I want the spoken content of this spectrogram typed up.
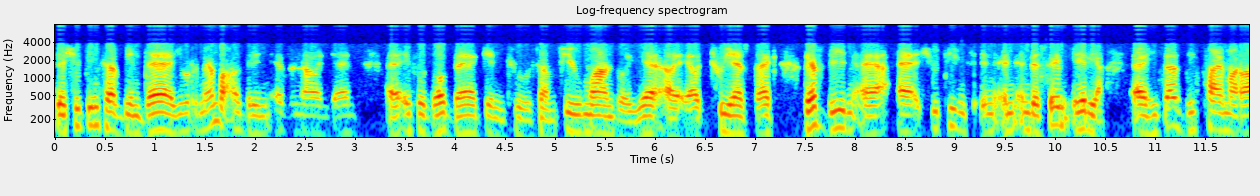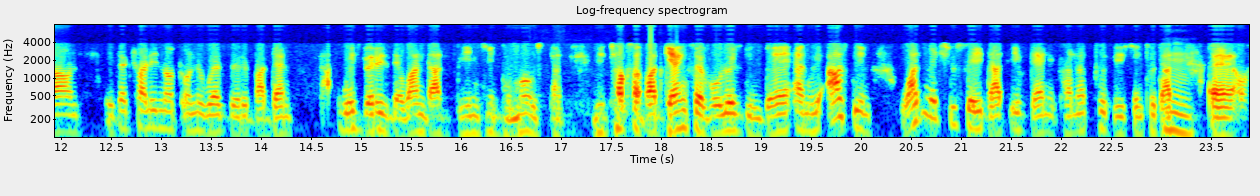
the shootings have been there. You remember, Aldrin, every now and then, uh, if we go back into some few months or year uh, or two years back, there have been uh, uh, shootings in, in, in, the same area. he says this time around, it's actually not only Westbury, but then Westbury is the one that's been hit the most. But he talks about gangs have always been there, and we asked him, what makes you say that if then you cannot put this into that mm. uh, of,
